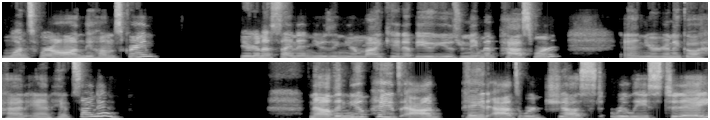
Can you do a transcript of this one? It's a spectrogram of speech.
Once we're on the home screen, you're going to sign in using your MyKW username and password, and you're going to go ahead and hit sign in. Now the new paid ad paid ads were just released today,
